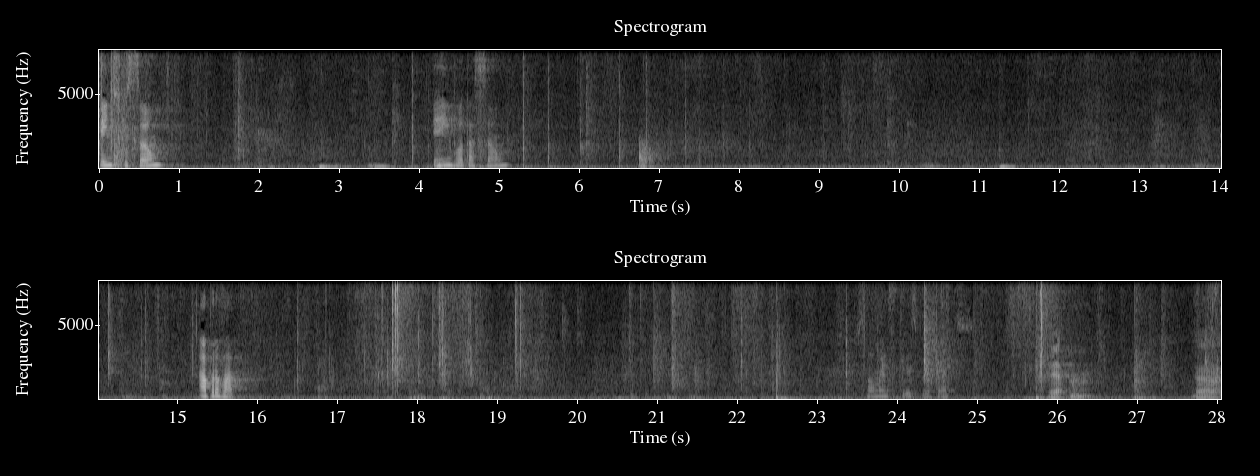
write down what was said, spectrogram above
Em discussão. Em votação. Aprovado. Só mais três projetos? É. Uh,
